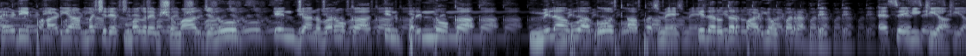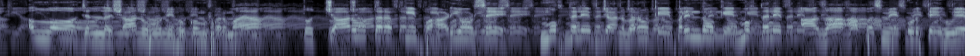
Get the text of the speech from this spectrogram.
پھیڑی پہاڑیاں مشرق مغرب شمال جنوب ان جانوروں کا ان پرندوں کا ملا ہوا گوشت آپس میں ادھر ادھر پہاڑیوں پر رکھ دے۔ ایسے ہی کیا۔ اللہ جل شانہ نے حکم فرمایا تو چاروں طرف کی پہاڑیوں سے مختلف جانوروں کے پرندوں کے مختلف اعضاء آپس میں اڑتے ہوئے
